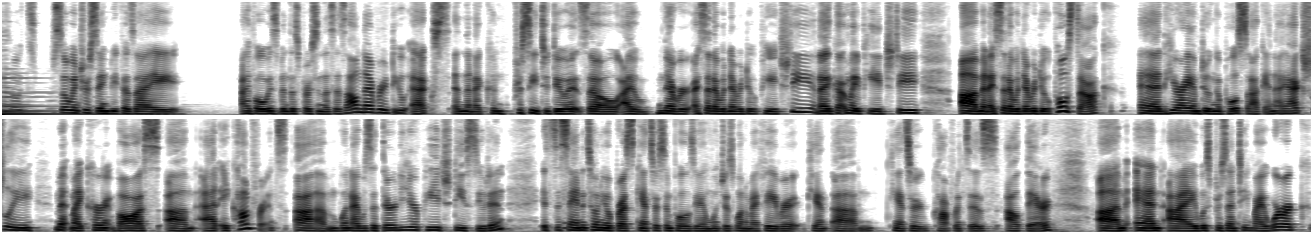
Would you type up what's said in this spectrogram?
So it's so interesting because I I've always been this person that says I'll never do X, and then I couldn't proceed to do it. So I never. I said I would never do a PhD, and I got my PhD. Um, and I said I would never do a postdoc, and here I am doing a postdoc. And I actually met my current boss um, at a conference um, when I was a third year PhD student. It's the San Antonio Breast Cancer Symposium, which is one of my favorite can- um, cancer conferences out there. Um, and I was presenting my work,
